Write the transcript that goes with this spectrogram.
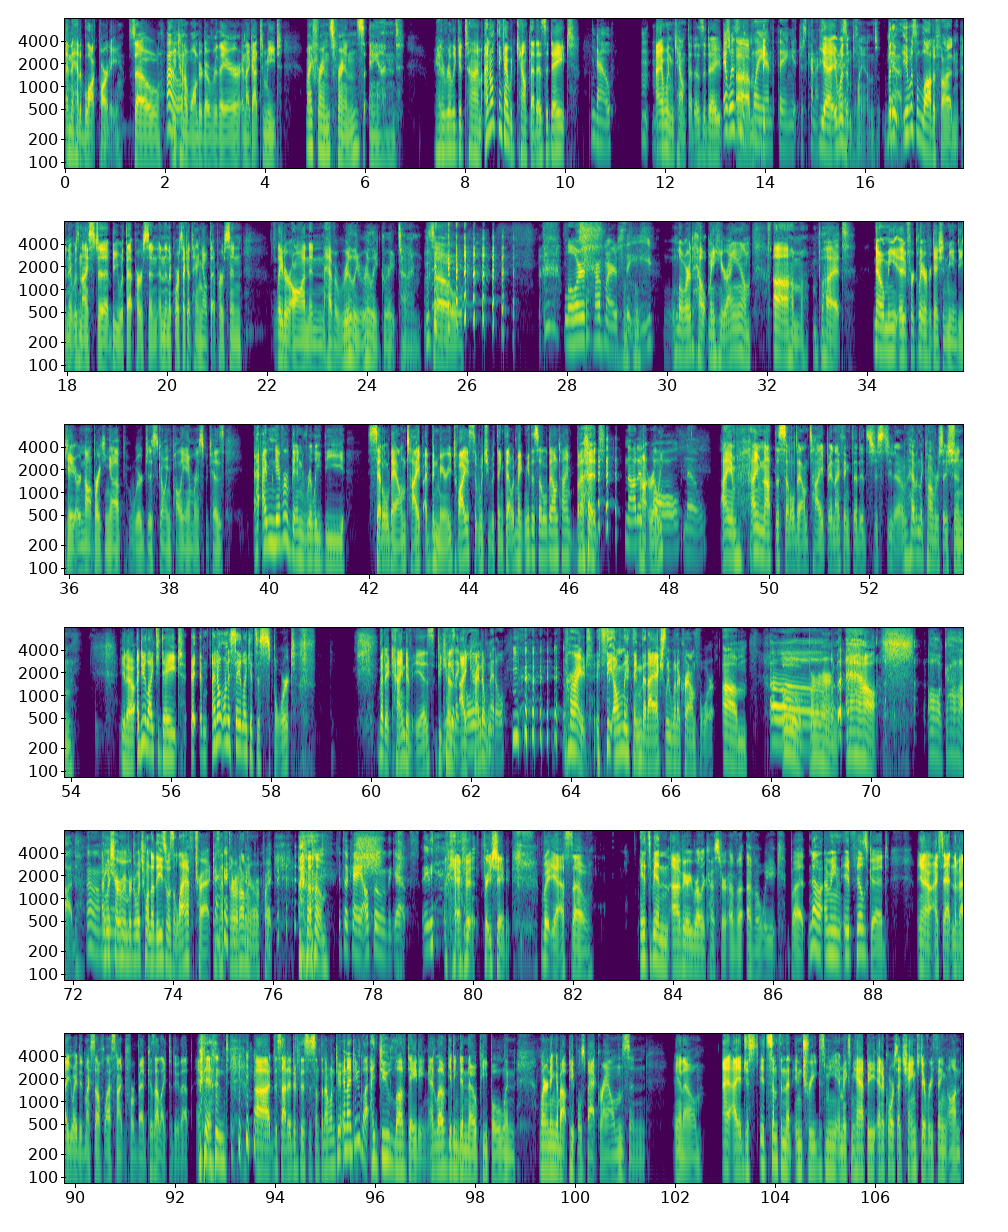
and they had a block party. So we Oh. kind of wandered over there and I got to meet my friends' friends and we had a really good time. I don't think I would count that as a date. no. Mm-mm. I wouldn't count that as a date. it wasn't Um, a be- planned thing. It just kind of yeah, it wasn't planned, but Yeah. it, it was a lot of fun, and it was nice to be with that person. And then, of course, I got to hang out with that person later on and have a really, really great time. So, Lord have mercy. Lord help me, here I am. Um, but no, me uh, for clarification, me and DK are not breaking up. We're just going polyamorous because I- I've never been really the settle down type. I've been married twice, which you would think that would make me the settle down type, but Not at Not really. all. No. I am I am not the settle down type, and I think that it's just you know having the conversation. You know, I do like to date. I, I don't want to say like it's a sport, but it kind of is because I kind of medal. right. It's the only thing that I actually win a crown for. Um. Oh, burn! Ow! Oh God! Oh, I wish I remembered which one of these was a laugh track because I'd throw it on there real quick. Um. It's okay. I'll fill in the gaps. Okay, I appreciate it. But yeah, so it's been a very roller coaster of a of a week. But no, I mean it feels good. You know, I sat and evaluated myself last night before bed because I like to do that, and uh, decided if this is something I want to do. And I do like I do love dating. I love getting to know people and learning about people's backgrounds, and you know, I, I just it's something that intrigues me and makes me happy. And of course, I changed everything on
